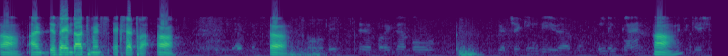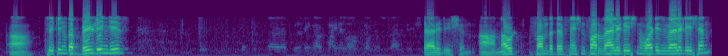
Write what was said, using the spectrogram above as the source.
Uh, and ah, design documents, etc. Ah, ah, uh, for example, we are checking the uh, building plan ah, ah. Checking the building is validation. Ah, now from the definition for validation, what is validation?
